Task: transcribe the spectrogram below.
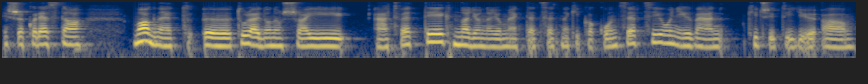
És akkor ezt a magnet tulajdonosai átvették, nagyon-nagyon megtetszett nekik a koncepció, nyilván kicsit így a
